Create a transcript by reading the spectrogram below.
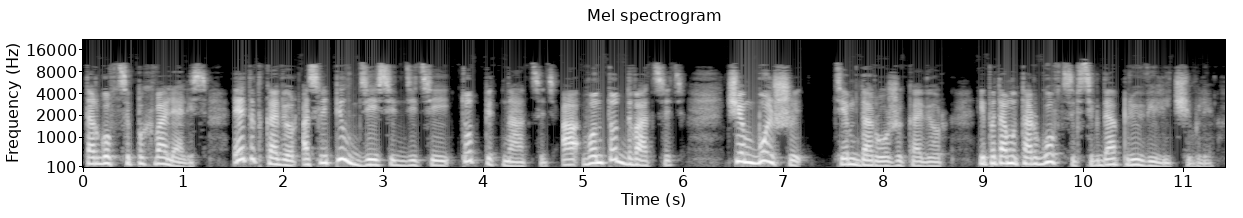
Торговцы похвалялись. Этот ковер ослепил десять детей, тот пятнадцать, а вон тот двадцать. Чем больше, тем дороже ковер. И потому торговцы всегда преувеличивали —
